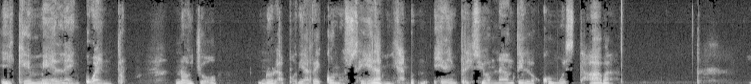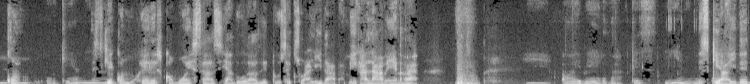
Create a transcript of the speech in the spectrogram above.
Y que me la encuentro. No, yo no la podía reconocer, amiga. Era impresionante lo cómo estaba. Con, ¿Por qué, amiga? es que con mujeres como esas ya dudas de tu sexualidad, amiga, la verdad. Ay, verdad que sí. Es que hay de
